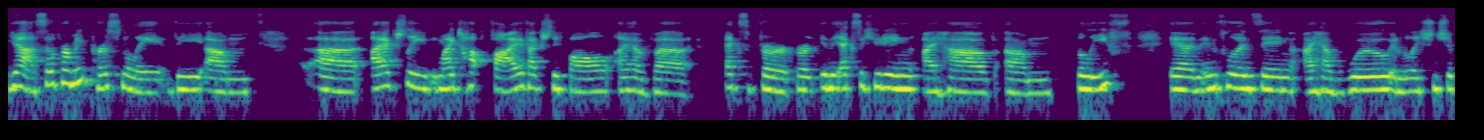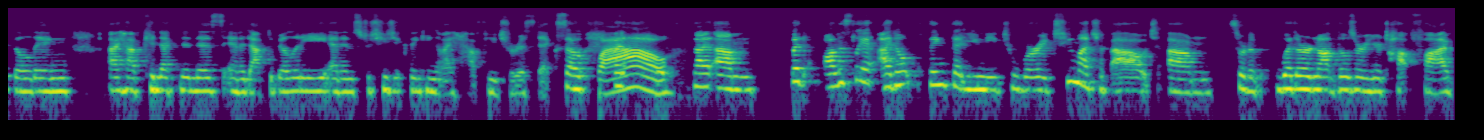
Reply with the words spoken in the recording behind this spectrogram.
Yeah, so for me personally, the um, uh, I actually my top five actually fall. I have uh, ex for, for in the executing i have um, belief and influencing. I have woo in relationship building. I have connectedness and adaptability and in strategic thinking i have futuristic. So wow. but, but um but honestly i don't think that you need to worry too much about um, sort of whether or not those are your top five.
